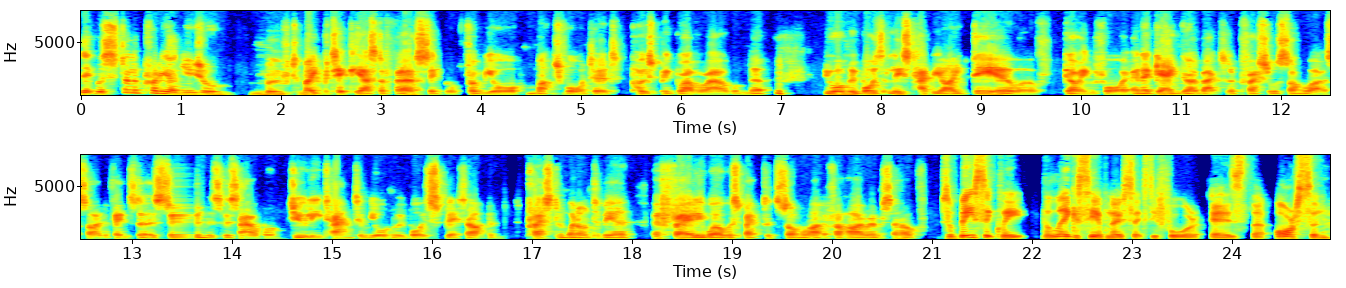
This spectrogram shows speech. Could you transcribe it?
it was still a pretty unusual move to make, particularly as the first single from your much vaunted post Big Brother album that the Ordinary Boys at least had the idea of going for it. And again, going back to the professional songwriter side of things, that as soon as this album duly tanked and the Ordinary Boys split up and Preston went on to be a, a fairly well respected songwriter for hire himself. So basically, the legacy of Now 64 is that Orson,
